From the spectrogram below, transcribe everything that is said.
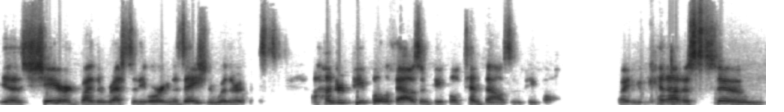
is shared by the rest of the organization, whether it's 100 people, 1,000 people, 10,000 people. Right? You cannot assume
